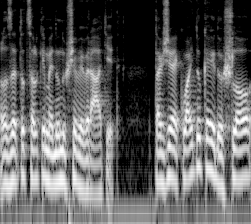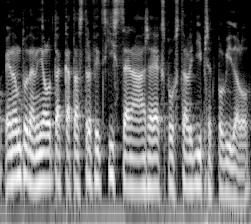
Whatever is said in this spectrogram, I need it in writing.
lze to celkem jednoduše vyvrátit. Takže k Y2K došlo, jenom to nemělo tak katastrofický scénáře, jak spousta lidí předpovídalo.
